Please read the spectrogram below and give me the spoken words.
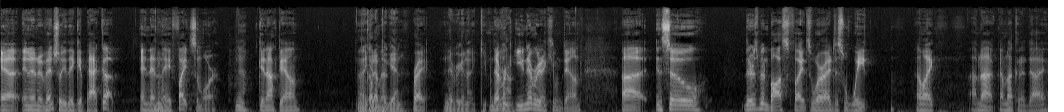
and then eventually they get back up, and then Yeah. they fight some more, Yeah. get knocked down, And they get up minutes- again. Right. Never gonna keep them Never, down. you're never gonna keep them down. Uh, and so there's been boss fights where I just wait. I'm like, I'm not, I'm not gonna die.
